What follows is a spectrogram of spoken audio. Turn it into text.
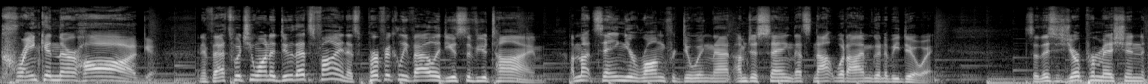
cranking their hog. And if that's what you want to do, that's fine. That's perfectly valid use of your time. I'm not saying you're wrong for doing that. I'm just saying that's not what I'm going to be doing. So this is your permission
